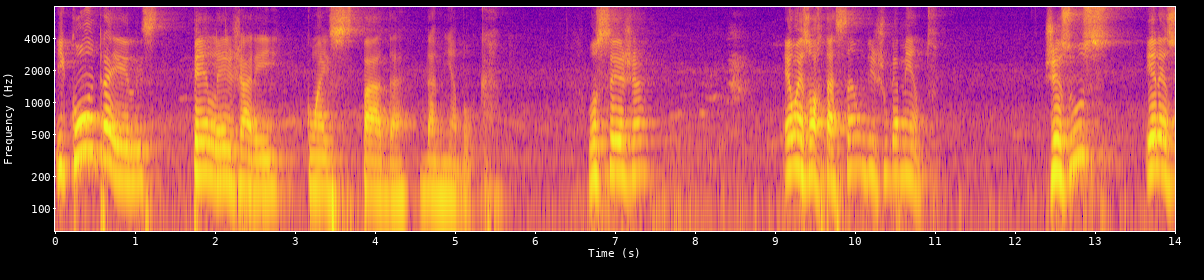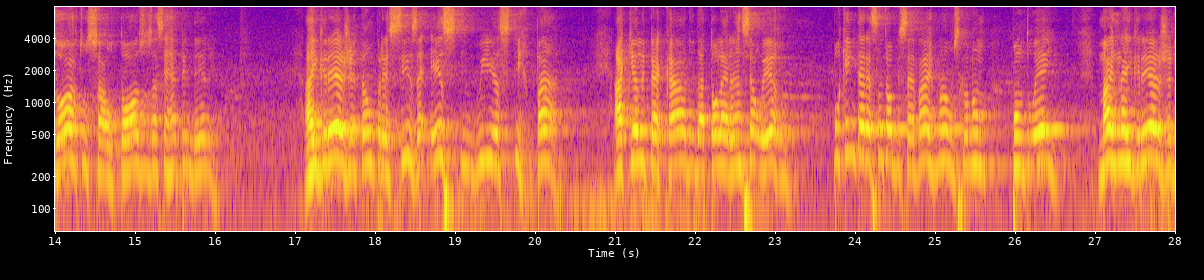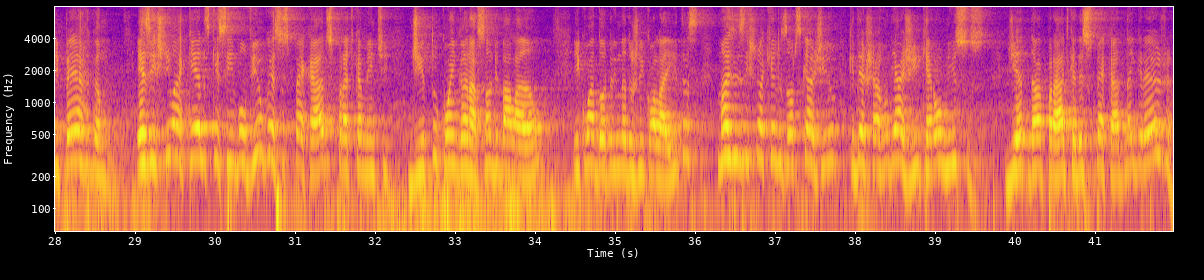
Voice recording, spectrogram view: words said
e contra eles pelejarei com a espada da minha boca. Ou seja, é uma exortação de julgamento. Jesus, ele exorta os faltosos a se arrependerem. A igreja então precisa extinguir, extirpar aquele pecado da tolerância ao erro. Porque é interessante observar, irmãos, que eu não pontuei, mas na igreja de Pérgamo existiam aqueles que se envolviam com esses pecados, praticamente dito, com a enganação de Balaão e com a doutrina dos nicolaítas, mas existiam aqueles outros que agiam, que deixavam de agir, que eram omissos diante da prática desses pecados na igreja.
